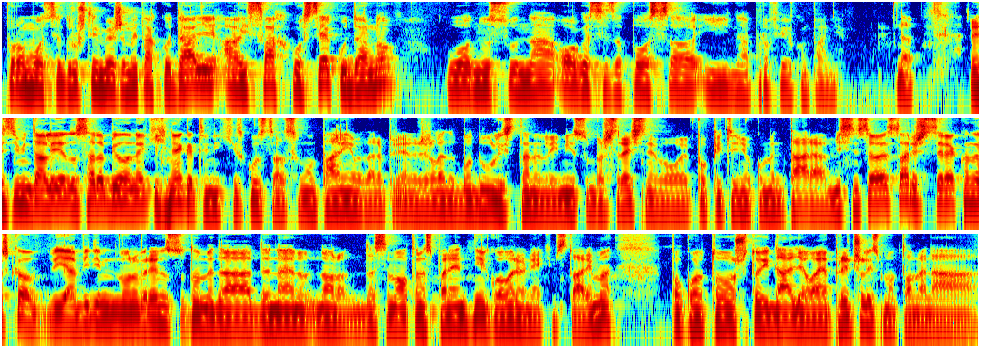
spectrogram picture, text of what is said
promociju na društvenim mrežama i tako dalje, ali svakako sekundarno u odnosu na oglase za posao i na profile kompanije. Da. Reci mi, da li je do sada bilo nekih negativnih iskustava sa kompanijama da, ne žele da budu ulistane ili nisu baš srećne ovaj, po pitanju komentara? Mislim, sve ove stvari što si rekao, znaš kao, ja vidim ono vrednost u tome da, da, na, ono, da se malo transparentnije govore o nekim stvarima, pogotovo što i dalje, ovaj, pričali smo o tome na,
